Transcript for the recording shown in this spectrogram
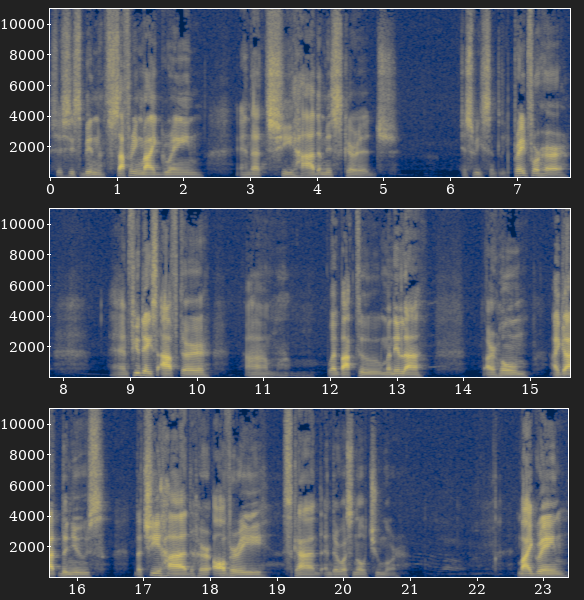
So she's been suffering migraine and that she had a miscarriage just recently. Prayed for her. And a few days after, um, went back to Manila, our home. I got the news that she had her ovary scanned and there was no tumor. Migraine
